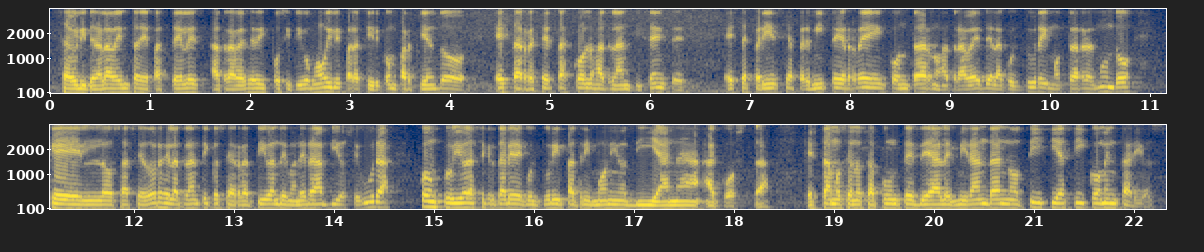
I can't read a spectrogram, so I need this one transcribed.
se habilitará la venta de pasteles a través de dispositivos móviles para seguir compartiendo estas recetas con los atlanticenses. Esta experiencia permite reencontrarnos a través de la cultura y mostrarle al mundo que los hacedores del Atlántico se reactivan de manera biosegura, concluyó la secretaria de Cultura y Patrimonio Diana Acosta. Estamos en los apuntes de Alex Miranda, noticias y comentarios.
